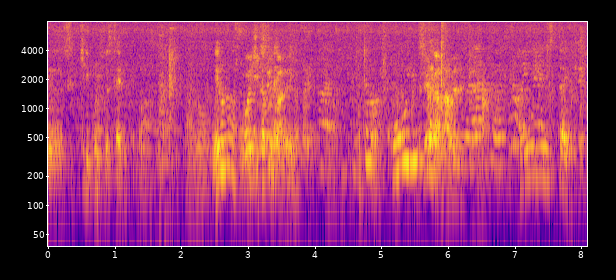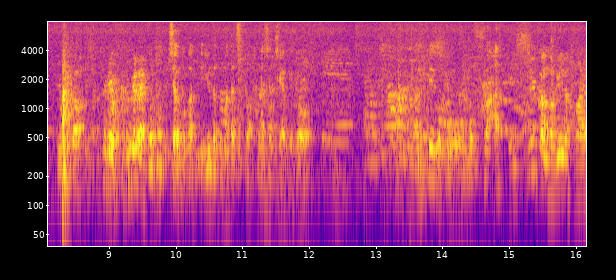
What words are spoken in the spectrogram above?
うん、すっきりこういくスタイルっていうのはあの上の長さが短くないといいなって。例えばこういうスタイルこういうスタイルで4日4日ぐらいここ取っちゃうとかっていうんだとまたちょっと話は違うけどある程度こうもうふわーって。1週間伸びるの早い。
